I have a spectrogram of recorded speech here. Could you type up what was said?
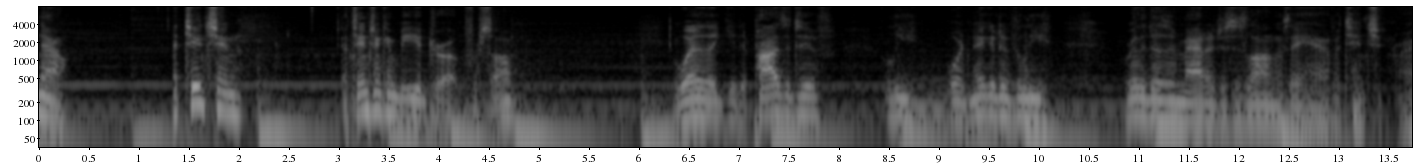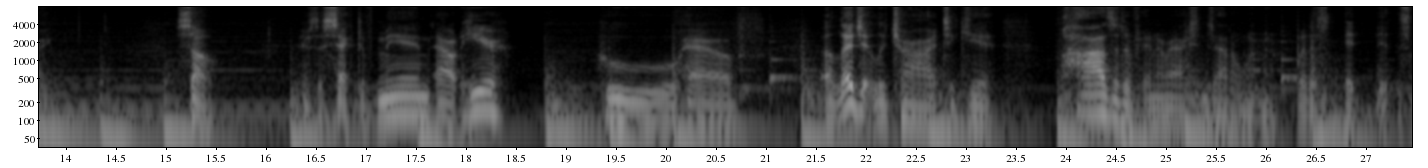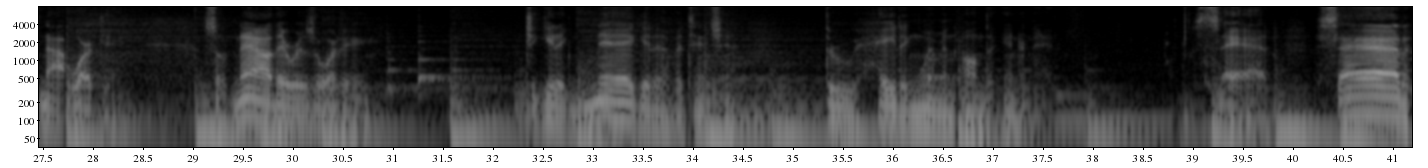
Now, attention attention can be a drug for some. Whether they get it positively or negatively really doesn't matter just as long as they have attention, right? So, there's a sect of men out here who have allegedly tried to get positive interactions out of women, but it's it it's not working. So now they're resorting to getting negative attention through hating women on the internet. Sad. Sad.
